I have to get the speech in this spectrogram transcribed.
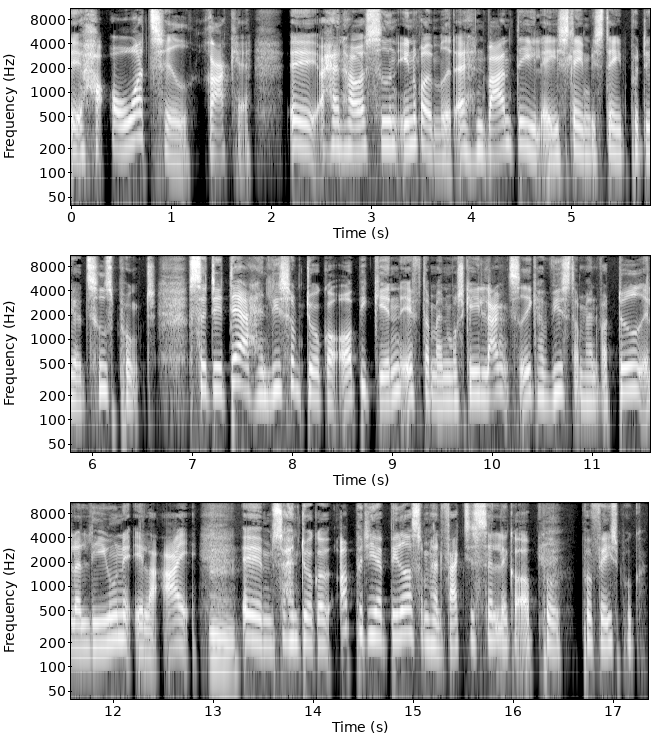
øh, har overtaget Raqqa. Øh, og han har også siden indrømmet, at han var en del af islamisk stat på det her tidspunkt. Så det er der, han ligesom dukker op igen, efter man måske i lang tid ikke har vidst, om han var død eller levende eller ej. Mm. Øh, så han dukker op på de her billeder, som han faktisk selv lægger op på, på Facebook.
